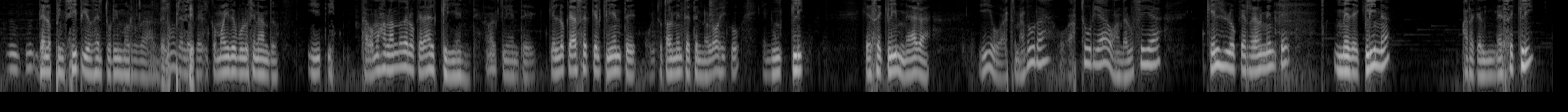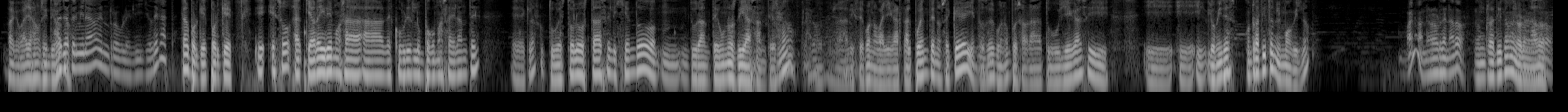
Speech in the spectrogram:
de los principios del turismo rural de ¿no? de que, y cómo ha ido evolucionando. Y, y, estábamos hablando de lo que era el cliente, ¿no? El cliente, qué es lo que hace que el cliente, hoy totalmente tecnológico, en un clic, que ese clic me haga ir o a Extremadura, o a Asturias, o a Andalucía, qué es lo que realmente me declina para que en ese clic para que vayas a un sitio haya terminado en Robledillo de Gata. Claro, porque porque eh, eso que ahora iremos a, a, descubrirlo un poco más adelante. Eh, claro, tú esto lo estás eligiendo mm, durante unos días antes, ¿no? Claro, claro. O sea, dices, bueno, va a llegar tal puente, no sé qué, y entonces, bueno, pues ahora tú llegas y, y, y, y lo mires un ratito en el móvil, ¿no? Bueno, en el ordenador. Un ratito en el ordenador.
